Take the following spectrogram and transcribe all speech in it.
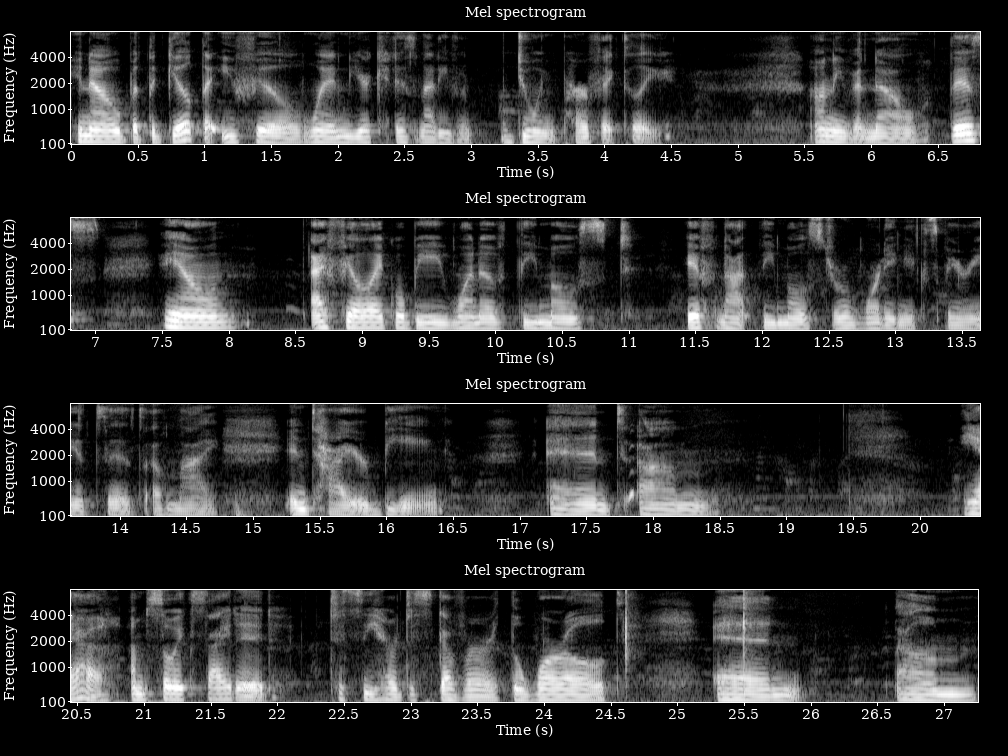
you know, but the guilt that you feel when your kid is not even doing perfectly. I don't even know. This, you know, I feel like will be one of the most, if not the most rewarding experiences of my entire being. And um, yeah, I'm so excited to see her discover the world and, um,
